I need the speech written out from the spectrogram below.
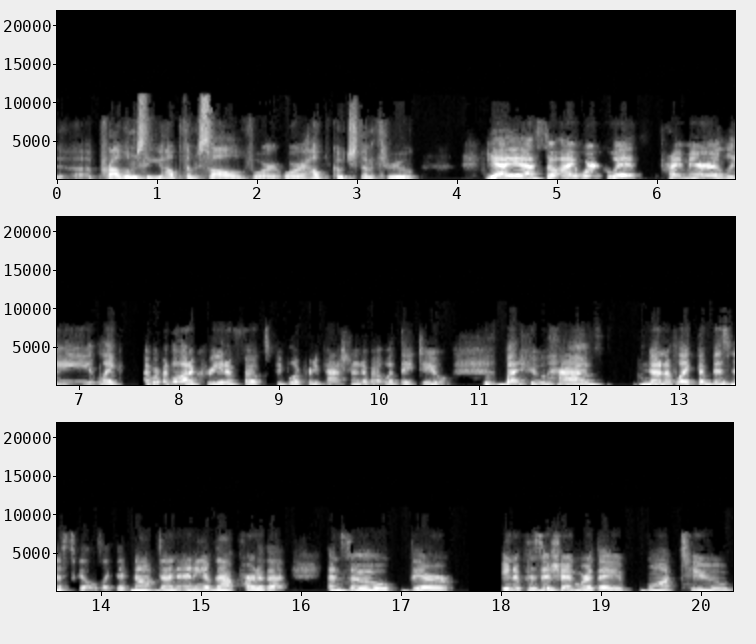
uh, problems that you help them solve or or help coach them through? Yeah yeah. So i work with primarily like i work with a lot of creative folks. People are pretty passionate about what they do mm-hmm. but who have none of like the business skills. Like they've not done any of that part of that. And so they're in a position where they want to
